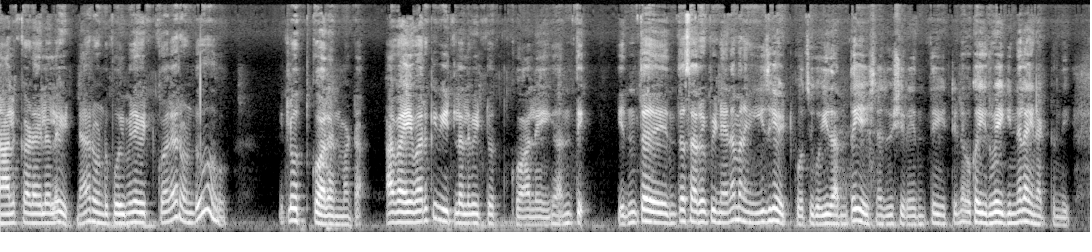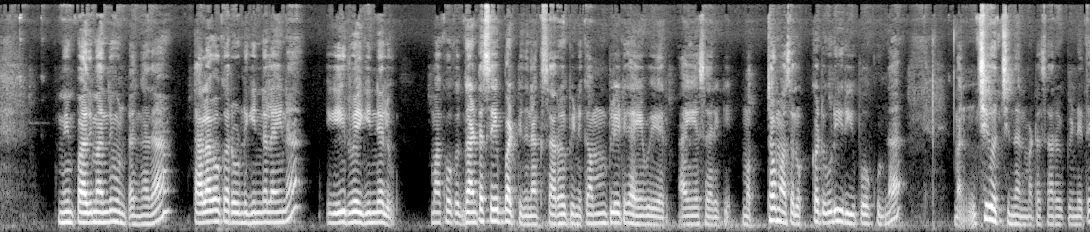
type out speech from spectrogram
నాలుగు కడాయిలలో పెట్టిన రెండు పొయ్యి మీద పెట్టుకోవాలి రెండు ఇట్లా ఒత్తుకోవాలన్నమాట. అవి అయ్యే వరకు వీటిలలో పెట్టి ఒత్తుకోవాలి ఇక అంతే. ఎంత ఎంత సర్వపిండి అయినా మనం ఈజీగా పెట్టుకోవచ్చు. ఇదంతా చేసిన చూసిరా ఎంత పెట్టినా ఒక ఇరవై గిన్నెలు అయినట్టుంది. మేము పది మంది ఉంటాం కదా తల ఒక రెండు గిన్నెలైనా ఇరవై గిన్నెలు. మాకు ఒక గంట సేపు పట్టింది నాకు సర్వపిండి కంప్లీట్గా అయిపోయారు అయ్యేసరికి. మొత్తం అసలు ఒక్కటి కూడా ఇరిగిపోకుండా మంచిగా వచ్చిందనమాట సర్వపిండి అయితే.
